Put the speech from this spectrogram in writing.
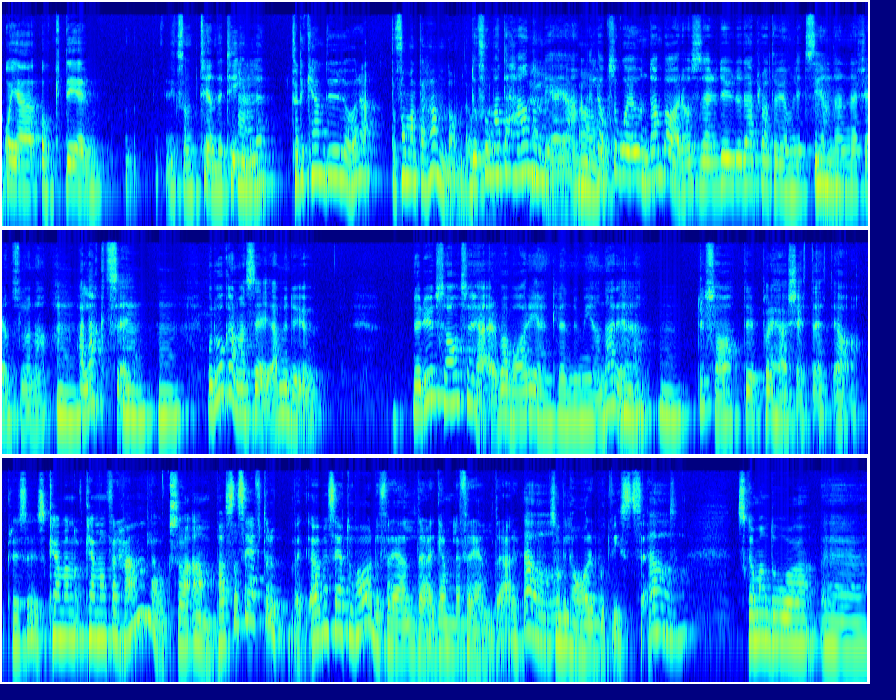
och, jag, och det liksom tänder till För det kan du ju göra. Då får man ta hand om det Då också. får man ta hand om det, ja. Eller också går jag undan bara och så säger du, det där pratar vi om lite senare när känslorna har lagt sig. Och då kan man säga, men du, när du sa så här, vad var det egentligen du menade? Du sa att det på det här sättet, ja. Precis. Kan man, kan man förhandla också och anpassa sig efter uppväxt? Ja, men säg att du har då föräldrar, gamla föräldrar Ja. som vill ha det på ett visst sätt. Ja, Ska man då... Eh,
